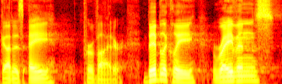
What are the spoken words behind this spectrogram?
God is a provider. Biblically, ravens,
